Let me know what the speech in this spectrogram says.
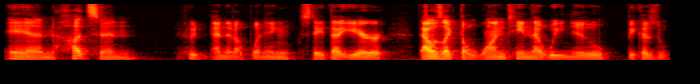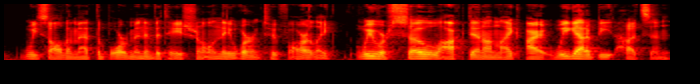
and Hudson, who ended up winning state that year, that was like the one team that we knew because we saw them at the Boardman Invitational and they weren't too far. Like we were so locked in on like, all right, we got to beat Hudson.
